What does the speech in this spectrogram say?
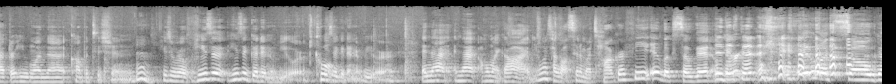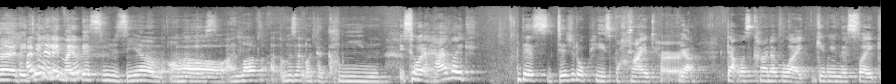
after he won that competition. Mm. He's a real. He's a he's a good interviewer. Cool. He's a good interviewer. And that and that. Oh my God! You want to talk about cinematography? It looks so good. It is good. It looks so good. They I did it in like you. this museum almost. Oh, I love. Was it like a clean? So it had like this digital piece behind her. Yeah. That was kind of like giving this like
